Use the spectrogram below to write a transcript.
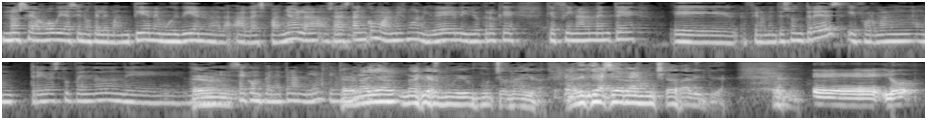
no se agobia, sino que le mantiene muy bien a la, a la española. O sea, están como al mismo nivel y yo creo que, que finalmente eh, finalmente son tres y forman un, trío estupendo donde, se compenetran bien. Pero no hayas, muy, mucho Naya. Alicia Sierra es mucho Alicia. Eh, y luego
